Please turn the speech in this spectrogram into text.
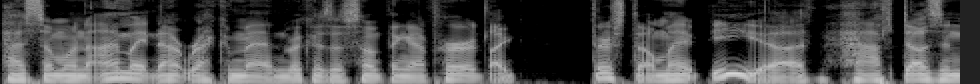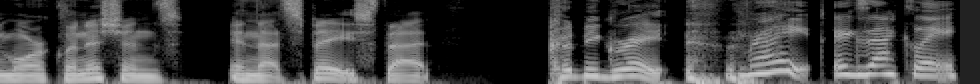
has someone I might not recommend because of something I've heard, like there still might be a half dozen more clinicians in that space that could be great. right, exactly.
